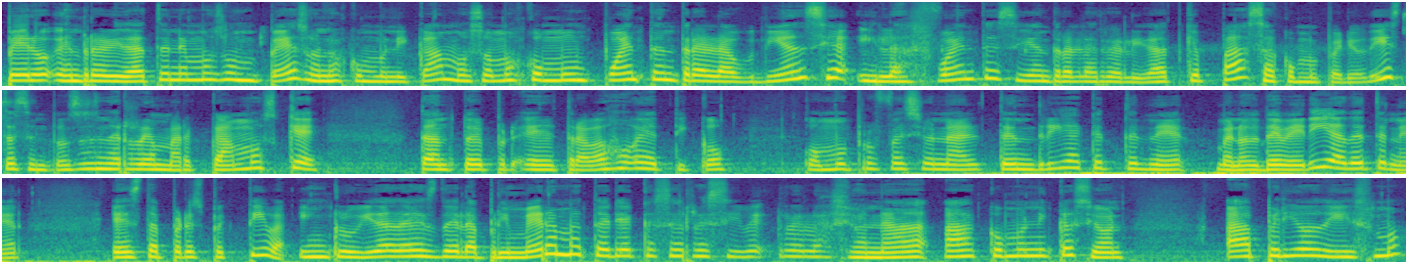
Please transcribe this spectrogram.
pero en realidad tenemos un peso, nos comunicamos, somos como un puente entre la audiencia y las fuentes y entre la realidad que pasa como periodistas. Entonces remarcamos que tanto el, trabajo ético como profesional tendría que tener, bueno, debería de tener esta perspectiva, incluida desde la primera materia que se recibe relacionada a comunicación, a periodismo,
